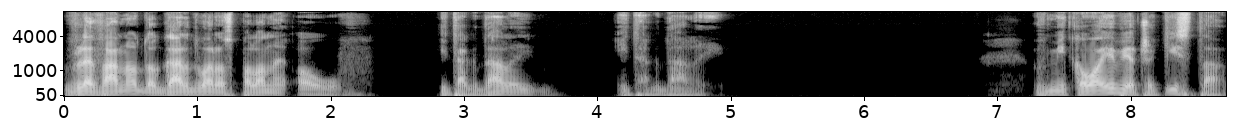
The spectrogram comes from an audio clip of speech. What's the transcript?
wlewano do gardła rozpalony ołów i tak dalej, i tak dalej. W Mikołajewie czekista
